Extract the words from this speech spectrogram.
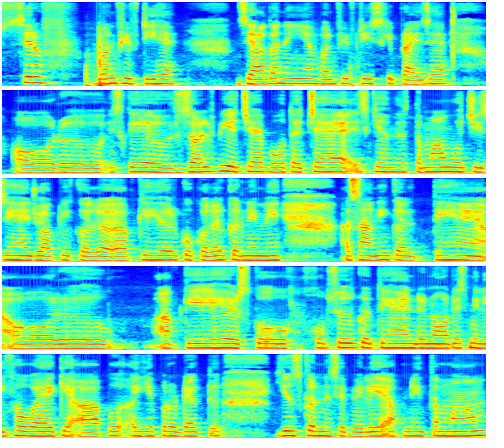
सिर्फ़ वन फिफ्टी है। ज़्यादा नहीं है वन फिफ्टी इसकी प्राइस है। और इसके रिज़ल्ट भी अच्छा है, बहुत अच्छा है। इसके अंदर तमाम वो चीज़ें हैं जो आपके कलर आपके हेयर को कलर करने में आसानी करते हैं और आपके हेयर्स को खूबसूरत करते हैं। एंड नोट इसमें लिखा हुआ है कि आप ये प्रोडक्ट यूज़ करने से पहले अपने तमाम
